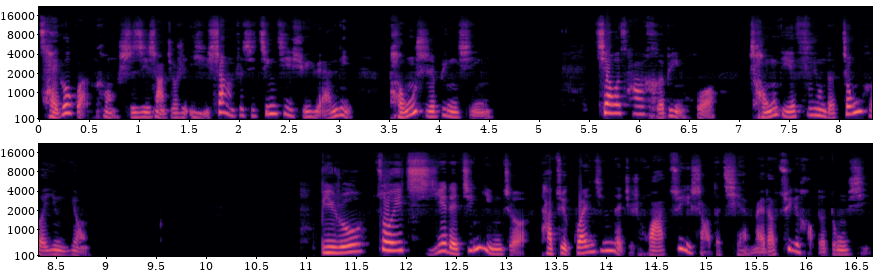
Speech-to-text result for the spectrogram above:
采购管控实际上就是以上这些经济学原理同时并行、交叉合并或重叠复用的综合应用。比如，作为企业的经营者，他最关心的就是花最少的钱买到最好的东西。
